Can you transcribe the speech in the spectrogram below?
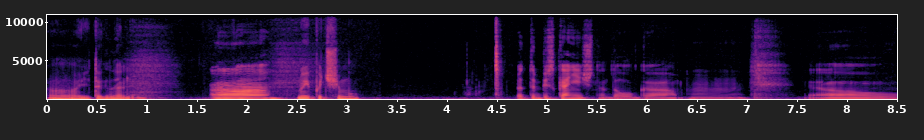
э, и так далее. А... Ну и почему? Это бесконечно долго. Э,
